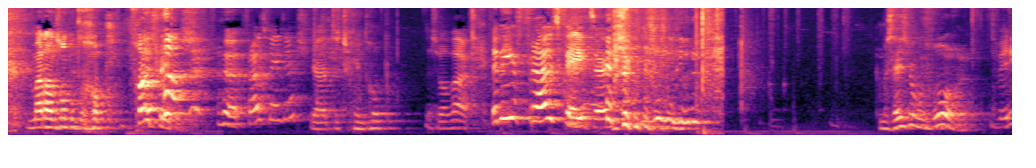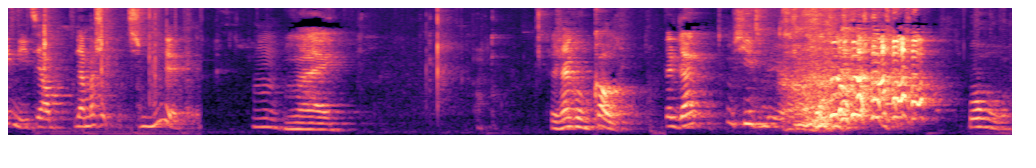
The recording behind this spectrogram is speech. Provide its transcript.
Maar dan zonder drop. Fruitveters. Eh, fruitveters? Ja, het is geen drop. Dat is wel waar. We hebben hier fruitveters. Maar zijn ze nog bevroren? dat weet ik niet. Ja, nou, maar ze- het is moeilijk. Nee. Ze zijn gewoon koud. Ik denk... Misschien iets meer. Wow.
